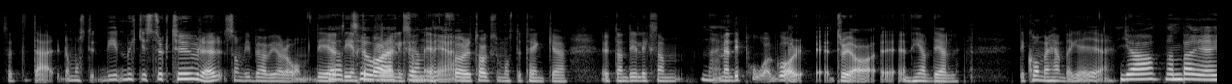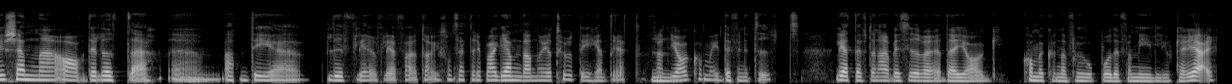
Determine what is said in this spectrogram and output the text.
så att det, där, det, måste, det är mycket strukturer som vi behöver göra om. Det, det är inte bara liksom ett det. företag som måste tänka, utan det är liksom, Nej. men det pågår, eh, tror jag, en hel del, det kommer hända grejer. Ja, man börjar ju känna av det lite. ehm, att det blir fler och fler företag som sätter det på agendan och jag tror att det är helt rätt. För Mm. att jag kommer ju definitivt leta efter en arbetsgivare där jag kommer kunna få ihop både familj och karriär.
